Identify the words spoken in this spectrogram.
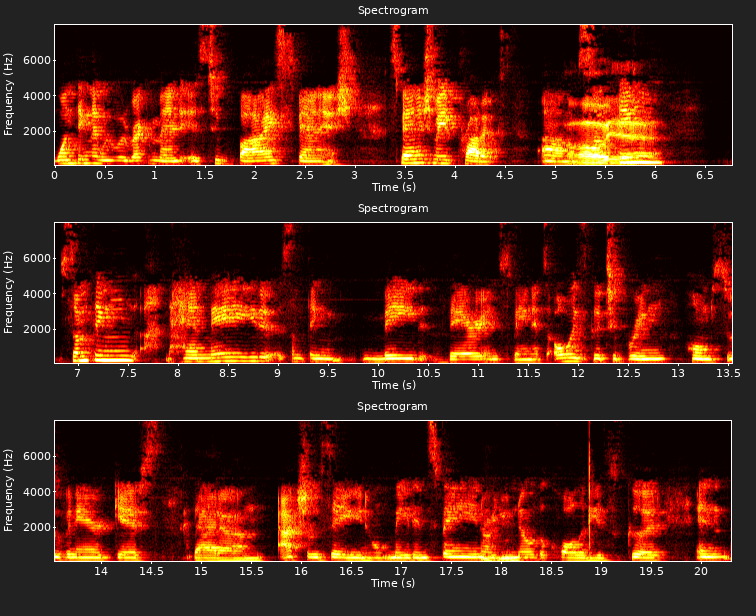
one thing that we would recommend is to buy Spanish, Spanish made products. Um, Oh, something, yeah. Something handmade, something made there in Spain. It's always good to bring home souvenir gifts that um, actually say, you know, made in Spain or you Mhm. know the quality is good. And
